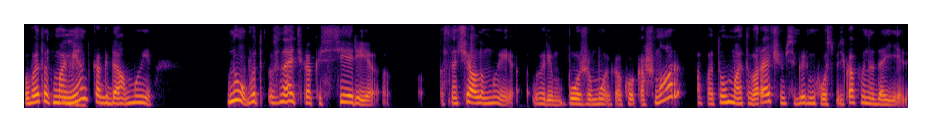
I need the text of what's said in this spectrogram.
В этот момент, когда мы ну, вот знаете, как из серии, э, сначала мы говорим: "Боже мой, какой кошмар", а потом мы отворачиваемся и говорим: "Господи, как вы надоели".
